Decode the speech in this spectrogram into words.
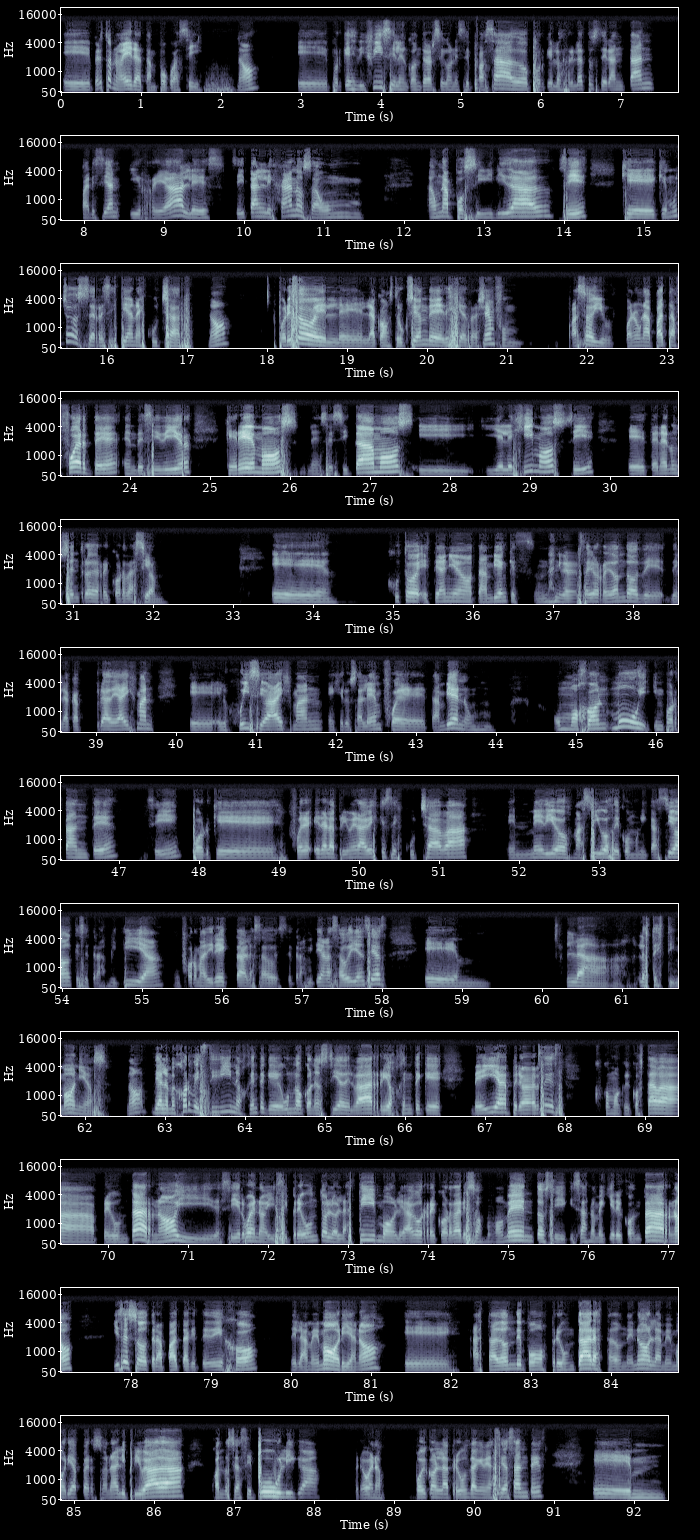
Eh, pero esto no era tampoco así, ¿no? Eh, porque es difícil encontrarse con ese pasado, porque los relatos eran tan, parecían irreales, ¿sí? tan lejanos a, un, a una posibilidad, ¿sí? Que, muchos se resistían a escuchar, ¿no? Por eso eh, la construcción de, de fue un paso y poner una pata fuerte en decidir queremos, necesitamos y, elegimos ¿sí? Eh, tener un centro de recordación. Eh, justo este año también, que es un aniversario redondo de, la captura de Eichmann, eh, el juicio a Eichmann en Jerusalén fue también un, mojón muy importante, ¿sí? porque era la primera vez que se escuchaba en medios masivos de comunicación, que se transmitía en forma directa, se transmitían las audiencias, em, los testimonios, ¿no? De a lo mejor vecinos, gente que uno conocía del barrio, gente que veía, pero a veces como que costaba preguntar, ¿no? Y decir, bueno, y si pregunto lo lastimo, le hago recordar esos momentos y quizás no me quiere contar, ¿no? Y esa es otra pata que te dejo de la memoria, ¿no? Eh, hasta dónde podemos preguntar, hasta dónde no, la memoria personal y privada, cuando se hace pública. Pero bueno, voy con la pregunta que me hacías antes. Em,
